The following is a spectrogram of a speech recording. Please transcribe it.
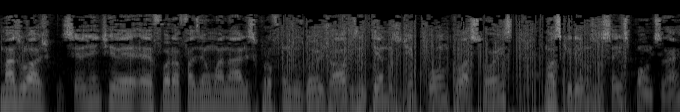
mas lógico, se a gente é, for a fazer uma análise profunda dos dois jogos, em termos de pontuações, nós queríamos os seis pontos, né?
